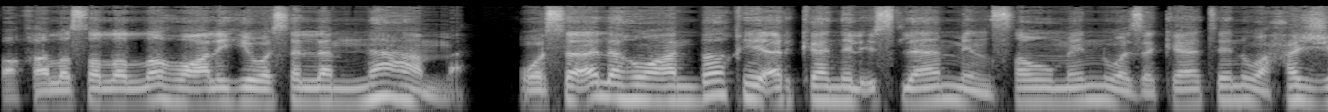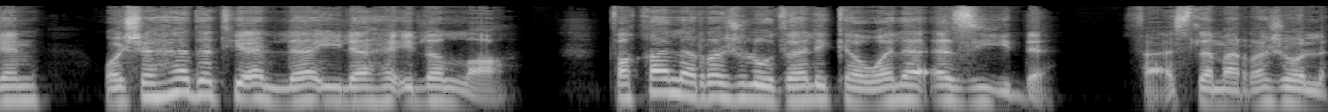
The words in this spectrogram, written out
فقال صلى الله عليه وسلم نعم. وسأله عن باقي أركان الإسلام من صوم وزكاة وحج وشهادة أن لا إله إلا الله. فقال الرجل ذلك ولا أزيد. فأسلم الرجل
